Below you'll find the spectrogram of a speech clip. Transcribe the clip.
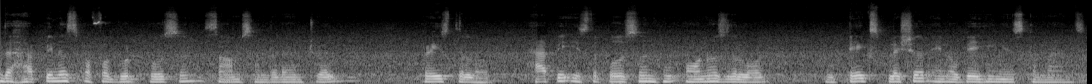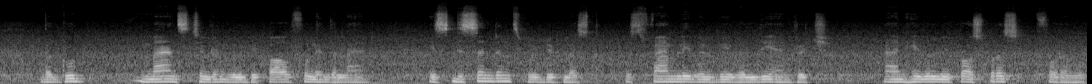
The happiness of a good person, Psalms 112. Praise the Lord. Happy is the person who honors the Lord, who takes pleasure in obeying his commands. The good man's children will be powerful in the land. His descendants will be blessed. His family will be wealthy and rich, and he will be prosperous forever.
